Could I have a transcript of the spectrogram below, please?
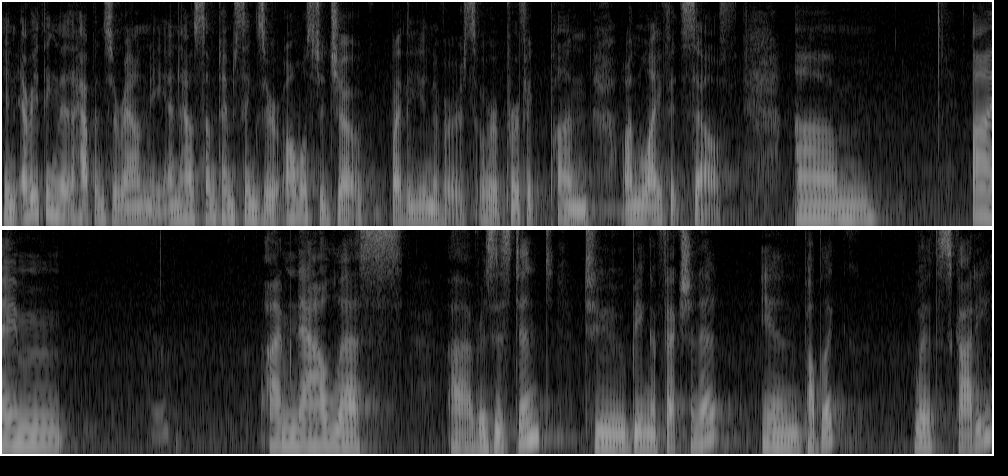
in everything that happens around me and how sometimes things are almost a joke by the universe or a perfect pun on life itself. Um, I'm, I'm now less uh, resistant to being affectionate in public with Scotty.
